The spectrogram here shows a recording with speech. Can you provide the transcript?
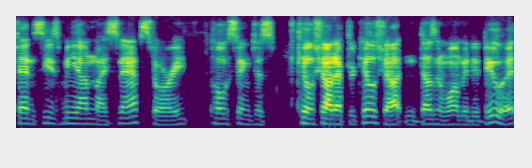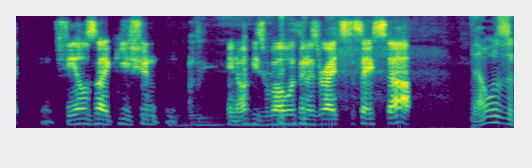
then sees me on my Snap story posting just kill shot after kill shot and doesn't want me to do it, it feels like he shouldn't, you know, he's well within his rights to say stop. that was a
